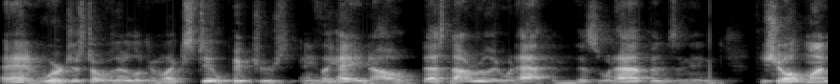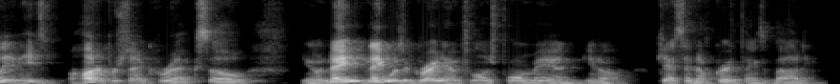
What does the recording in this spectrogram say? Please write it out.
And we're just over there looking like still pictures. And he's like, hey, no, that's not really what happened. This is what happens. And then you show up Monday and he's 100% correct. So, you know, Nate, Nate was a great influence for me. And, you know, can't say enough great things about him.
